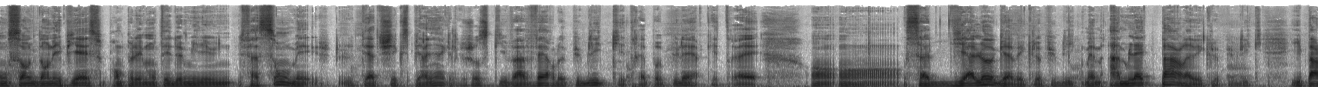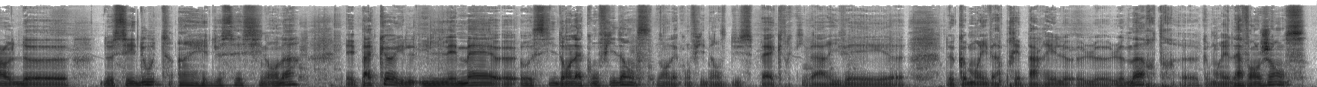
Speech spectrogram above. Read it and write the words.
on sent que dans les pièces, on peut les monter de mille et une façons, mais le théâtre shakespearien est quelque chose qui va vers le public, qui est très populaire, qui est très en, en, ça dialogue avec le public. Même Hamlet parle avec le public. Il parle de, de ses doutes, hein, et Dieu sait s'il en a, et pas que. Il, les met euh, aussi dans la confidence, dans la confidence du spectre qui va arriver, euh, de comment il va préparer le, le, le meurtre, euh, comment la vengeance.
